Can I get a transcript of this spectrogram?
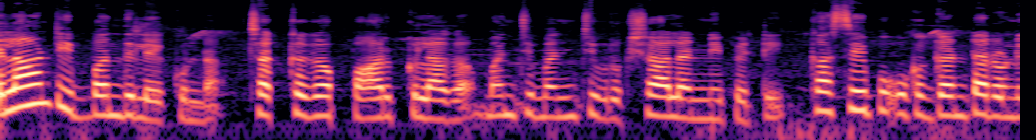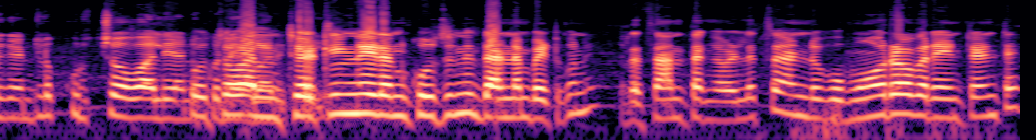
ఎలాంటి ఇబ్బంది లేకుండా చక్కగా పార్కు లాగా మంచి మంచి వృక్షాలన్నీ పెట్టి కాసేపు ఒక గంట రెండు గంటలు కూర్చోవాలి కూర్చోవాలి చెట్ల నీడని కూర్చుని దండం పెట్టుకుని ప్రశాంతంగా వెళ్ళొచ్చు. అండ్ మోర్ ఓవర్ ఏంటంటే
